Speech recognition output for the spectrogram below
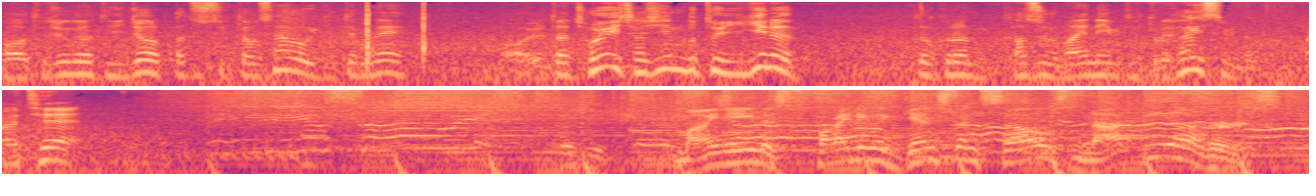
어, 대중들한테 인정을 받을 수 있다고 생각하고 있기 때문에 어, 일단 저희 자신부터 이기는 또 그런 가수 마이네임이 되도록 하겠습니다. 파이팅! My Name is fighting against themselves, not the others.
